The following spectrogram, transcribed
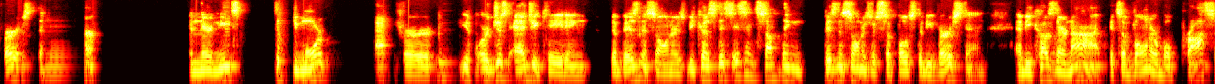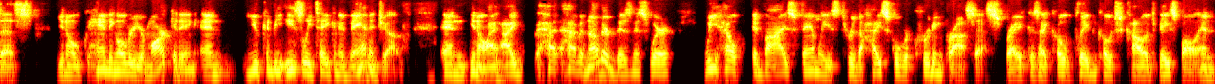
first, and and there needs to be more for you know, or just educating the business owners because this isn't something business owners are supposed to be versed in, and because they're not, it's a vulnerable process you know handing over your marketing and you can be easily taken advantage of. And you know i, I ha- have another business where we help advise families through the high school recruiting process right? Because i co- played and coached college baseball and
